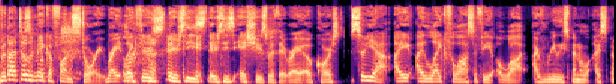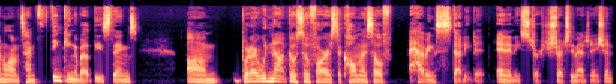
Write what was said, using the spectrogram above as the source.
but that doesn't make a fun story, right? Like there's there's these there's these issues with it, right? Of course. So yeah, I I like philosophy a lot. I really spend a, I spend a lot of time thinking about these things. Um, but I would not go so far as to call myself having studied it in any stretch, stretch of the imagination.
